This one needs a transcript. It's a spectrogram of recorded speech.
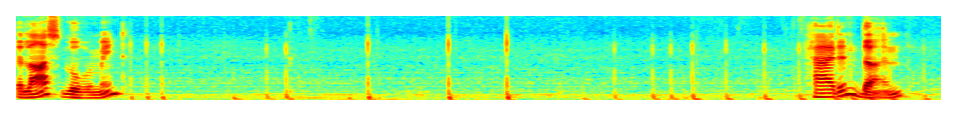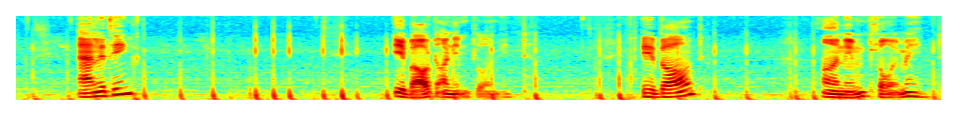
the last government. Hadn't done anything about unemployment. About unemployment.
